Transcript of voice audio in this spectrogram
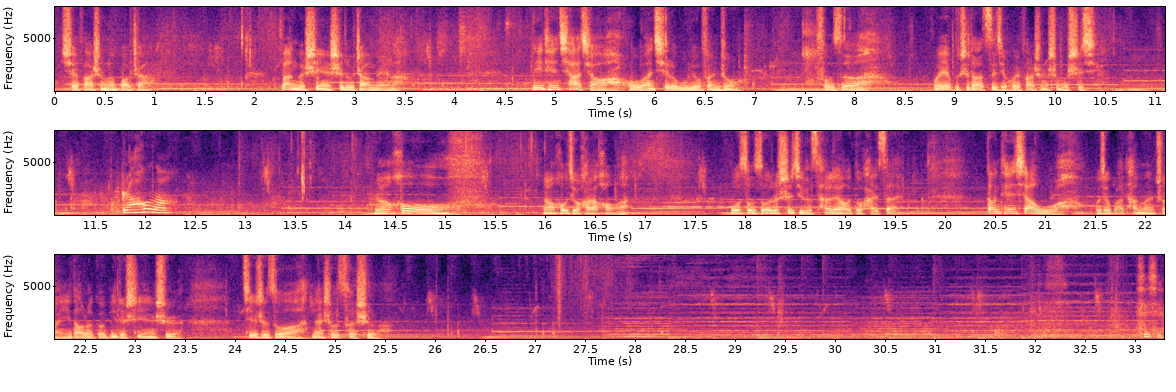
却发生了爆炸，半个实验室都炸没了。那天恰巧我晚起了五六分钟，否则我也不知道自己会发生什么事情。然后呢？然后，然后就还好啊。我所做的试几个材料都还在。当天下午，我就把它们转移到了隔壁的实验室，接着做耐受测试了。谢谢。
